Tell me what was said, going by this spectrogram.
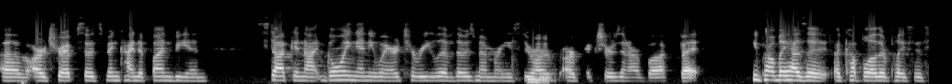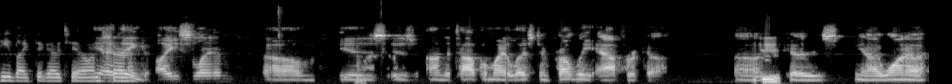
of our trip. So it's been kind of fun being stuck and not going anywhere to relive those memories through mm-hmm. our, our pictures in our book. But he probably has a, a couple other places he'd like to go to. I'm yeah, sure. I think Iceland. Um, is is on the top of my list, and probably Africa, uh, mm. because you know I want to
